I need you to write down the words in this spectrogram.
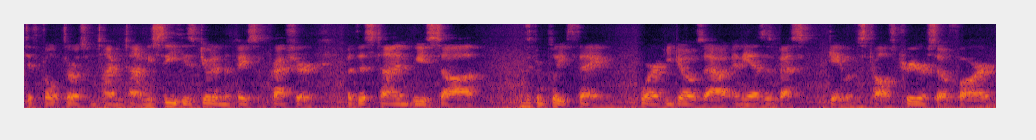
difficult throws from time to time, we see he's good in the face of pressure, but this time we saw the complete thing where he goes out and he has his best game of his college career so far,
